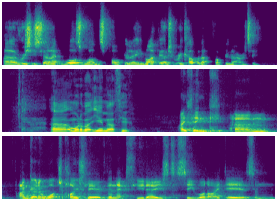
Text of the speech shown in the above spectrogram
Uh, Rishi Sunak was once popular. He might be able to recover that popularity. Uh, and what about you, Matthew? I think um, I'm going to watch closely over the next few days to see what ideas and,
